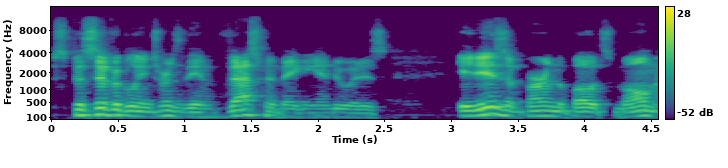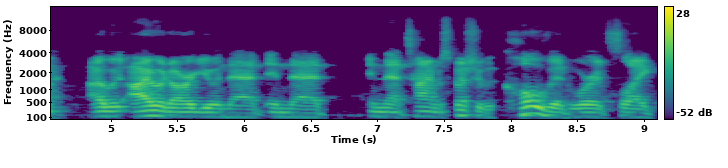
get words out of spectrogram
specifically in terms of the investment making into it is it is a burn the boats moment. I would I would argue in that in that in that time, especially with COVID, where it's like,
